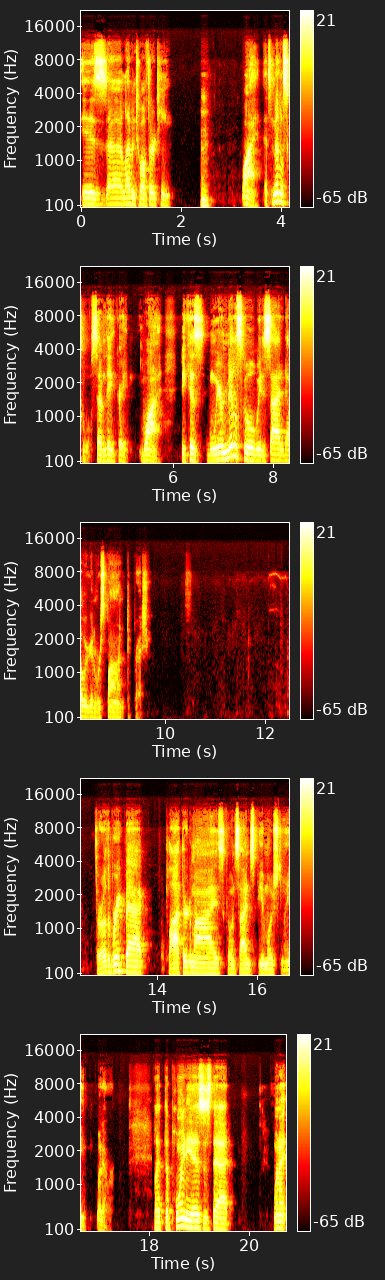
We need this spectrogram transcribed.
is uh, 11, 12, 13. Mm. Why? That's middle school, seventh, eighth grade. Why? Because when we were in middle school, we decided how we were going to respond to pressure. Throw the brick back, plot their demise, go inside and spew emotionally, whatever. But the point is, is that when I,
